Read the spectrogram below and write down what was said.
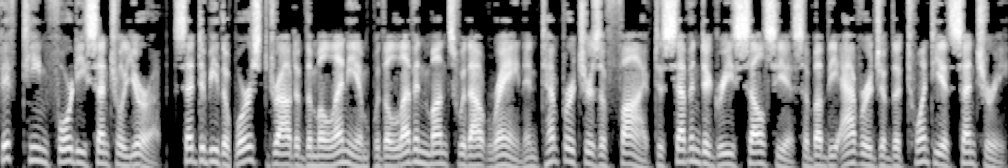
1540 Central Europe, said to be the worst drought of the millennium with 11 months without rain and temperatures of 5 to 7 degrees Celsius above the average of the 20th century.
